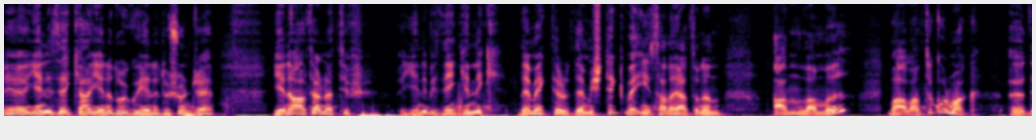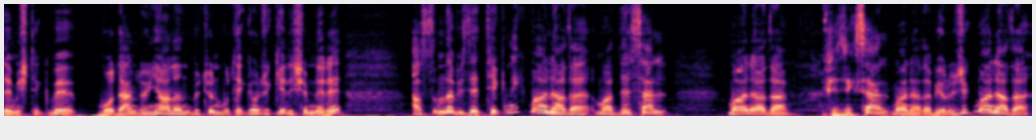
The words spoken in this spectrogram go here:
e, yeni zeka, yeni duygu, yeni düşünce, yeni alternatif, yeni bir zenginlik demektir demiştik ve insan hayatının anlamı bağlantı kurmak e, demiştik. Ve modern dünyanın bütün bu teknolojik gelişimleri aslında bize teknik manada, maddesel manada, fiziksel manada, biyolojik manada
